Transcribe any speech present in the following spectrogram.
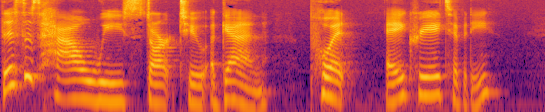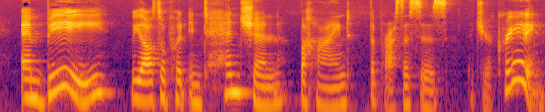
This is how we start to, again, put A, creativity, and B, we also put intention behind the processes that you're creating.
